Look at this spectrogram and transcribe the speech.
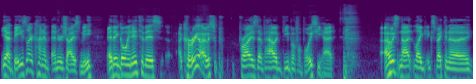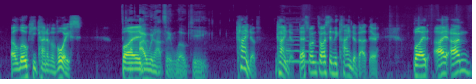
Yeah, Baszler kind of energized me, and then going into this uh, Carrillo, I was surprised of how deep of a voice he had. I was not like expecting a a low key kind of a voice, but I would not say low key. Kind of, kind of. That's why I'm tossing the kind of out there. But I I'm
